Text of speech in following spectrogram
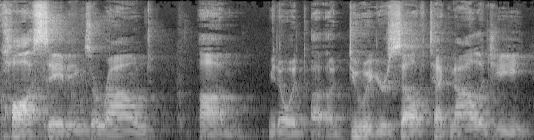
cost savings around um, you know a, a do-it-yourself technology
